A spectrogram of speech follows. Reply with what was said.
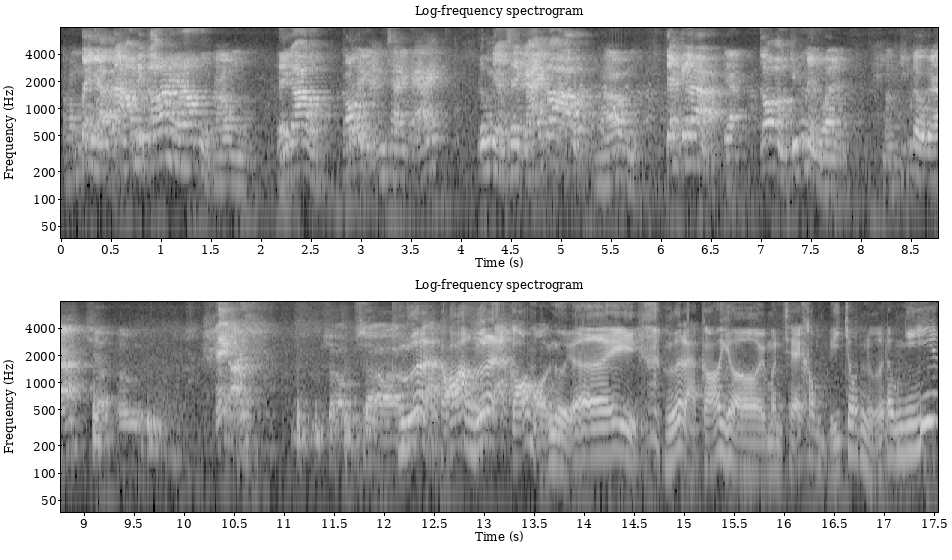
Không bây giờ tao hỏi mày có hay không? Không. Thiệt không? Có. Nhận sai cái. Đúng nhận xe cãi có không? Không. Chắc chưa? Dạ. có bằng chứng đàng hoàng. Bằng chứng đâu ra? Ừ đấy rồi sợ sợ hứa là có hứa là có mọi người ơi. Hứa là có rồi mình sẽ không bị chôn nữa đâu nhé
